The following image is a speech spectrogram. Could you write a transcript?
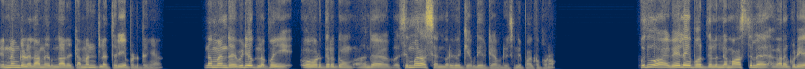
எண்ணங்கள் ஏதாவது இருந்தால் அதை கமெண்ட்டில் தெரியப்படுத்துங்க. நம்ம இந்த வீடியோக்குள்ளே போய் ஒவ்வொருத்தருக்கும் அந்த சிம்மராசி நண்பர்களுக்கு எப்படி இருக்குது அப்படின்னு சொல்லி பார்க்க போகிறோம் பொதுவாக வேலையை பொறுத்தவரை இந்த மாசத்துல வரக்கூடிய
